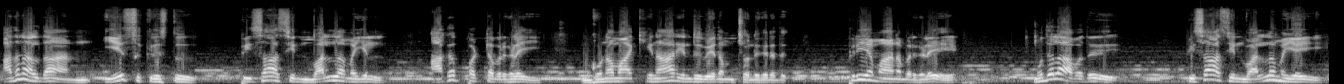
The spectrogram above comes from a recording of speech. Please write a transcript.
அதனால்தான் இயேசு கிறிஸ்து பிசாசின் வல்லமையில் அகப்பட்டவர்களை குணமாக்கினார் என்று வேதம் சொல்லுகிறது. பிரியமானவர்களே முதலாவது பிசாசின் வல்லமையை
